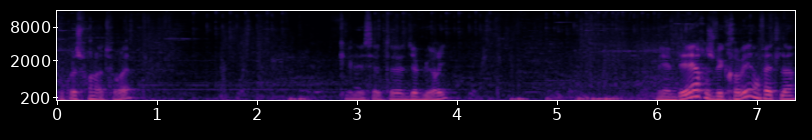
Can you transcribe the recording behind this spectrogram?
Pourquoi je prends la tourelle? Quelle est cette euh, diablerie? Mais MDR, je vais crever en fait là.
